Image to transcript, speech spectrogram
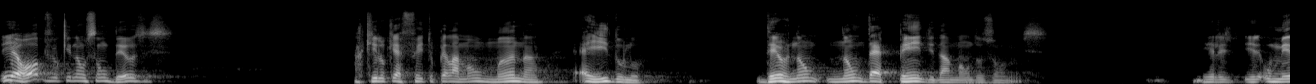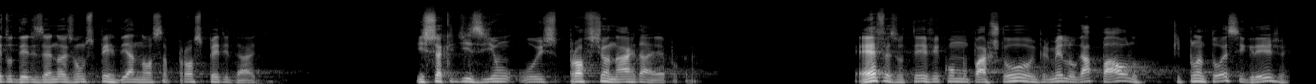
E é óbvio que não são deuses. Aquilo que é feito pela mão humana é ídolo. Deus não, não depende da mão dos homens. Ele, ele, o medo deles é: nós vamos perder a nossa prosperidade. Isso é que diziam os profissionais da época. Éfeso teve como pastor, em primeiro lugar, Paulo, que plantou essa igreja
